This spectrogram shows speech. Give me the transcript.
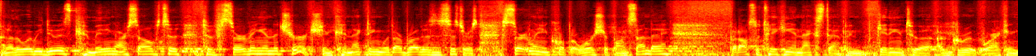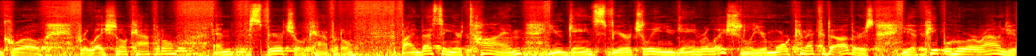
Another way we do is committing ourselves to, to serving in the church and connecting with our brothers and sisters, certainly in corporate worship on Sunday, but also taking a next step and getting into a, a group where I can grow relational capital and spiritual capital. By investing your time, you gain spiritually and you gain relationally. You're more connected to others. You have people who are around you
